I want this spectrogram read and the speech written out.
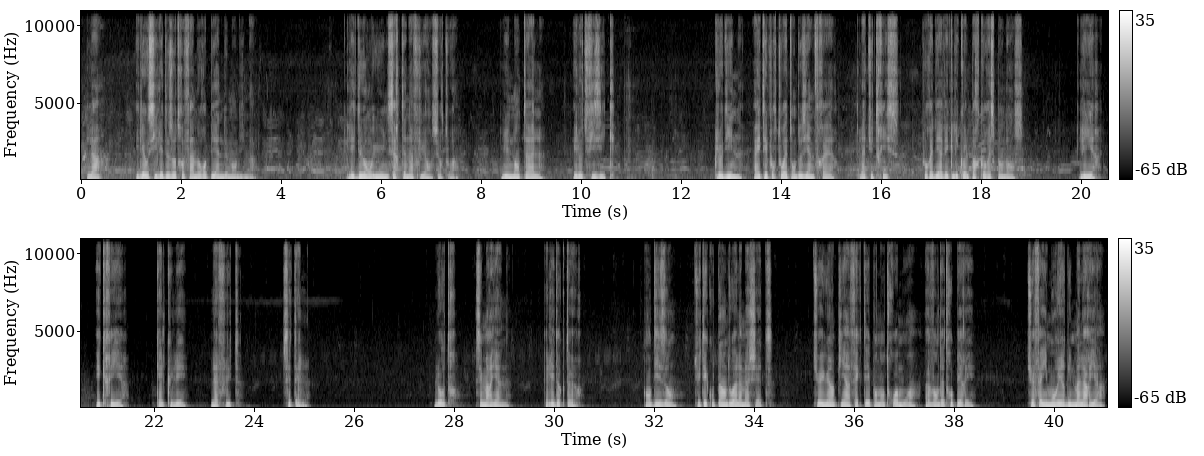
Là, il y a aussi les deux autres femmes européennes de Mandima. Les deux ont eu une certaine influence sur toi, l'une mentale et l'autre physique. Claudine a été pour toi ton deuxième frère, la tutrice, pour aider avec l'école par correspondance. Lire, écrire, calculer, la flûte, c'est elle. L'autre, c'est Marianne. Elle est docteur. En dix ans, tu t'es coupé un doigt à la machette. Tu as eu un pied infecté pendant trois mois avant d'être opéré. Tu as failli mourir d'une malaria.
